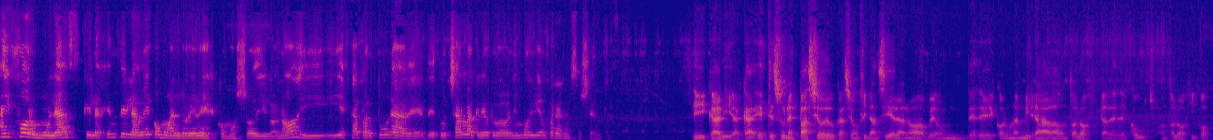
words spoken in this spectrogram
hay fórmulas que la gente la ve como al revés, como yo digo, ¿no? Y, esta apertura de, tu charla creo que va a venir muy bien para los oyentes. Sí, Cari, acá este es un espacio de educación financiera, ¿no? Desde, con una mirada ontológica, desde el coach ontológico.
